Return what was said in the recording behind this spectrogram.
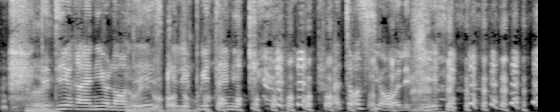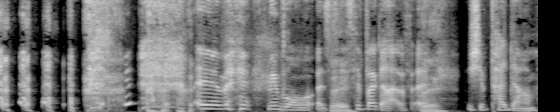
de dire à un Irlandais Ah oui, oh, qu'il est britannique. Attention, Olivier. Euh, mais, mais bon, c'est pas grave. Euh. J'ai pas d'armes.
